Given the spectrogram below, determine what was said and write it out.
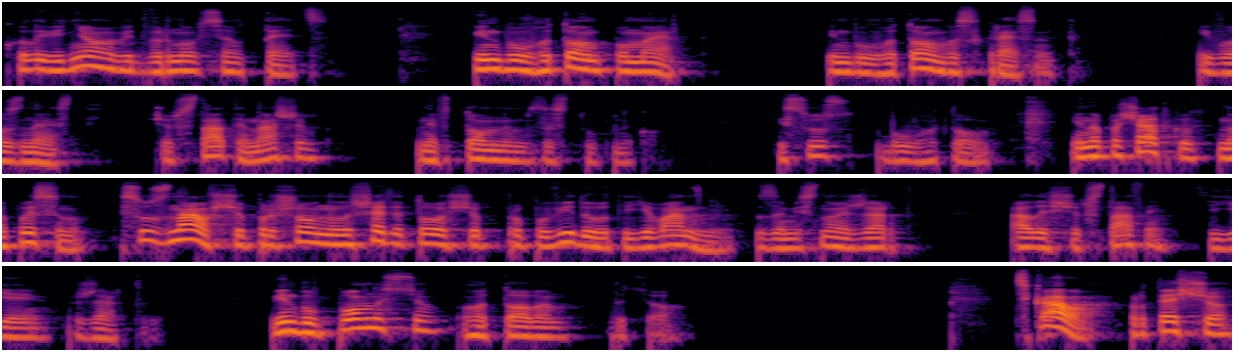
коли від нього відвернувся отець. Він був готовим померти. Він був готовим воскреснути і вознестись, щоб стати нашим невтомним заступником. Ісус був готовий. І на початку тут написано: Ісус знав, що прийшов не лише для того, щоб проповідувати Євангеліє замісної жертви, але щоб стати цією жертвою. Він був повністю готовим до цього. Цікаво про те, що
